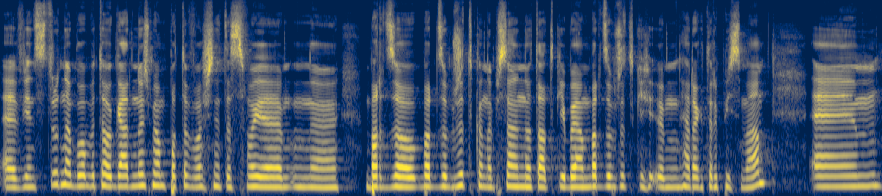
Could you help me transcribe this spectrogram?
E, więc trudno byłoby to ogarnąć. Mam po to właśnie te swoje mm, e, bardzo, bardzo brzydko napisane notatki, bo ja mam bardzo brzydki em, charakter pisma. Em,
